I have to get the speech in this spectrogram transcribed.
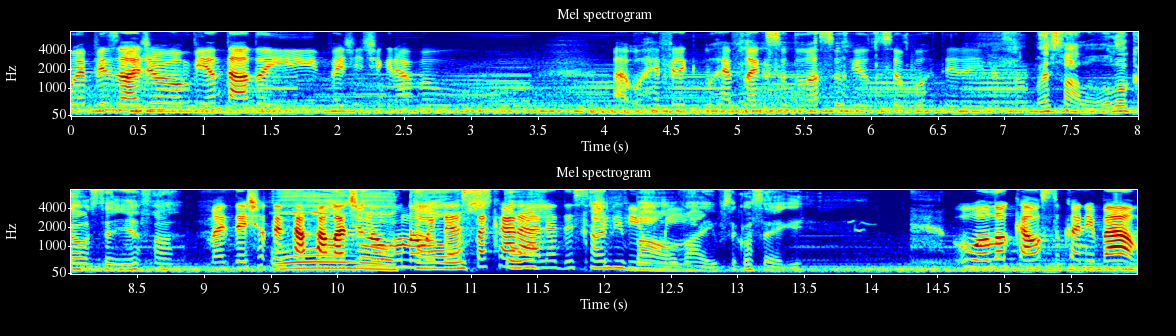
um episódio ambientado aí. A gente grava o, o, refle- o reflexo do assovio do seu porteiro aí. Mas fala, o local você ia falar. Mas deixa eu tentar falar de novo o nome dessa caralha desse Canibal, filme. vai, você consegue. O Holocausto Canibal.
